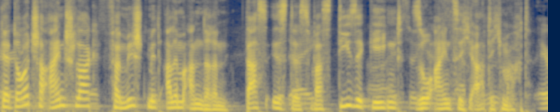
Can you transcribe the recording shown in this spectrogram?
Der deutsche Einschlag vermischt mit allem anderen. Das ist es, was diese Gegend so einzigartig macht. Uh,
